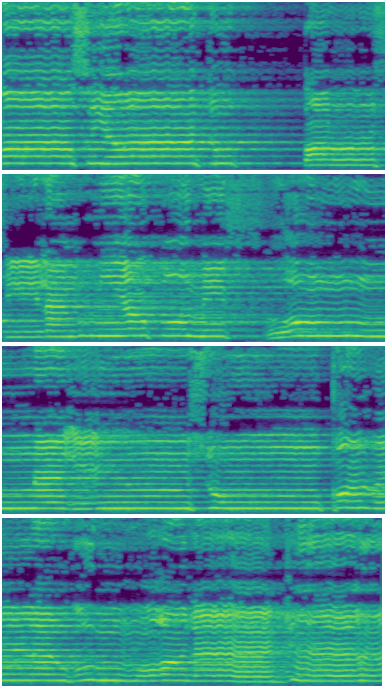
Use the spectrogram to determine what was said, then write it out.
قاصرات الطرف لم يطمثهن انس قبلهم ولا جان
